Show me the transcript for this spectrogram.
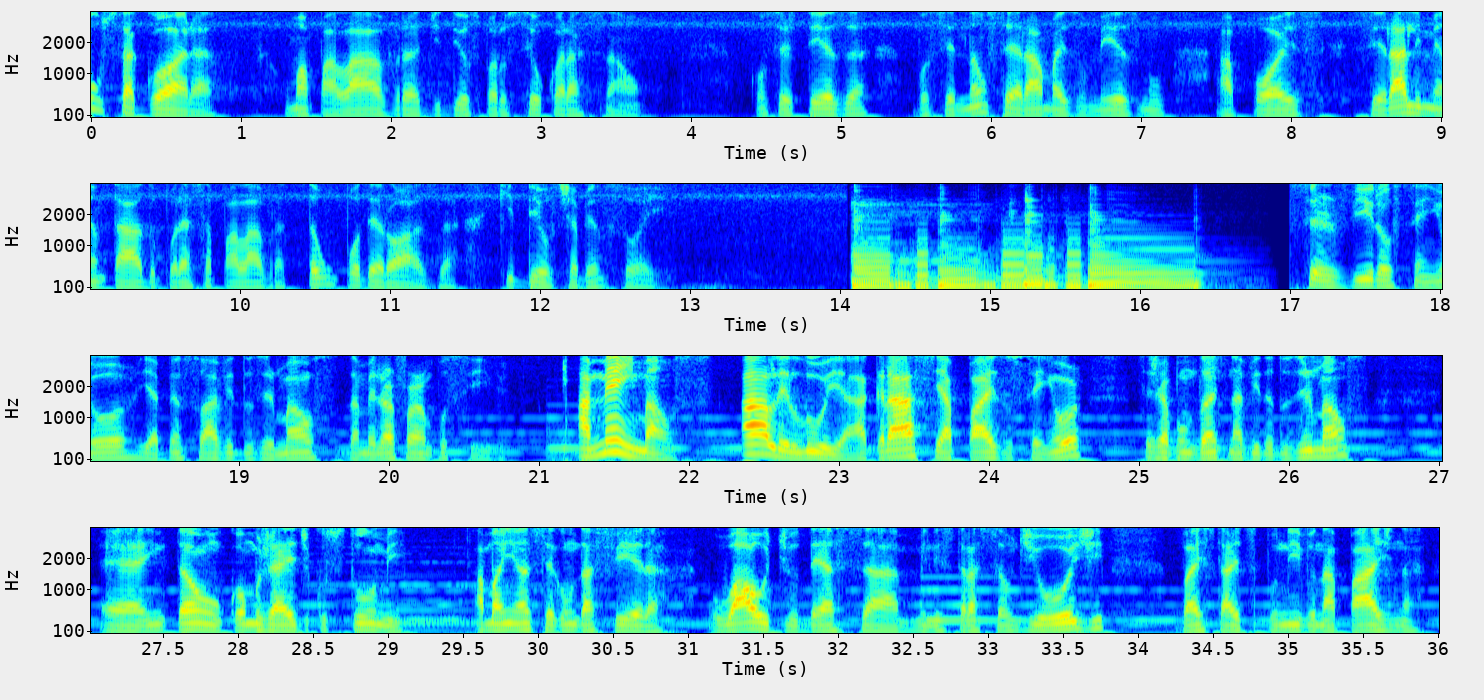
Ouça agora uma palavra de Deus para o seu coração. Com certeza você não será mais o mesmo após ser alimentado por essa palavra tão poderosa. Que Deus te abençoe. Servir ao Senhor e abençoar a vida dos irmãos da melhor forma possível. Amém, irmãos? Aleluia! A graça e a paz do Senhor seja abundante na vida dos irmãos. É, então, como já é de costume, amanhã, segunda-feira, o áudio dessa ministração de hoje vai estar disponível na página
